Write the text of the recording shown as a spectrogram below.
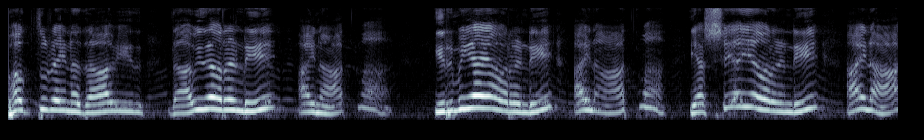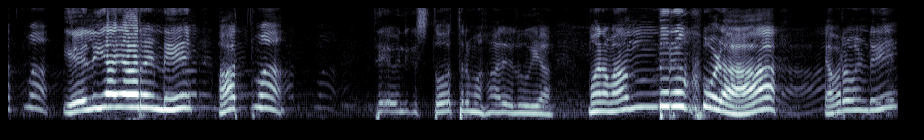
భక్తుడైన దావీదు. దావీదు ఎవరండి? ఆయన ఆత్మ. ఇర్మియా ఎవరండి? ఆయన ఆత్మ. యశ్యా ఎవరండి? ఆయన ఆత్మ. ఏలియా ఎవరండి? ఆత్మ. దేవునికి స్తోత్రం మనం అందరూ కూడా ఎవరమండి?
